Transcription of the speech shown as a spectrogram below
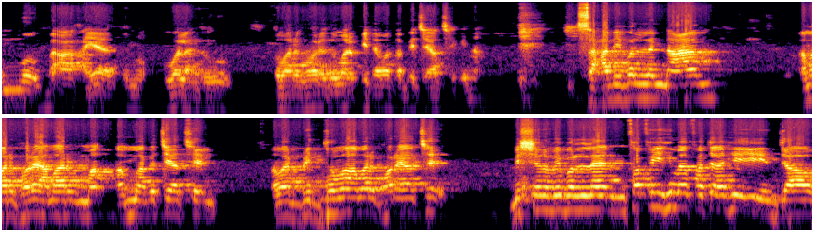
উম্মুক বা ওয়ালাদু তোমার ঘরে তোমার পিতামাতা বেঁচে আছে কিনা? সাহাবী বললেন, নাম, আমার ঘরে আমার আম্মা বেঁচে আছে, আমার বৃদ্ধ মা আমার ঘরে আছে। বিশ্বনবী বললেন ফাফিহিমা ফাজাহিদ যাও।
